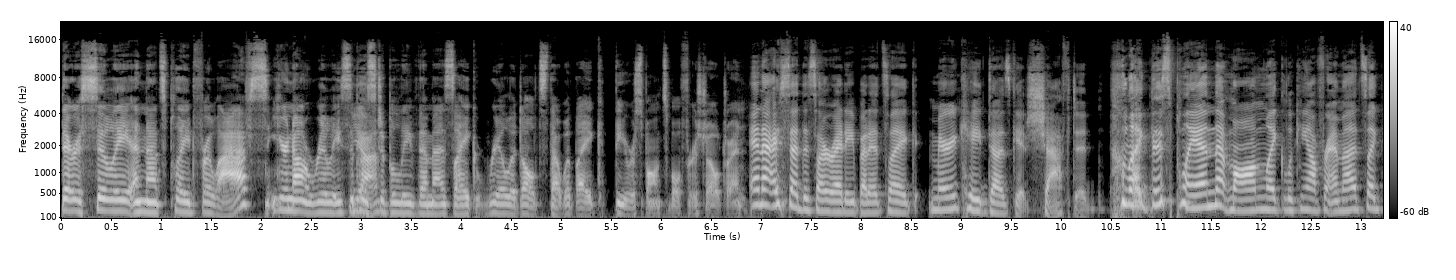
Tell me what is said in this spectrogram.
They're silly and that's played for laughs. You're not really supposed Yeah. to believe them as like real adults that would like be responsible for children. And I said this already, but it's like Mary Kate does get shafted. like this plan that mom, like looking out for Emma, it's like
